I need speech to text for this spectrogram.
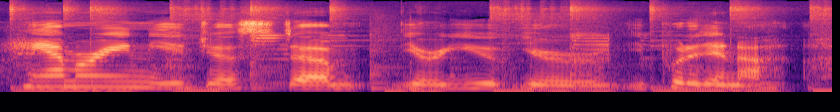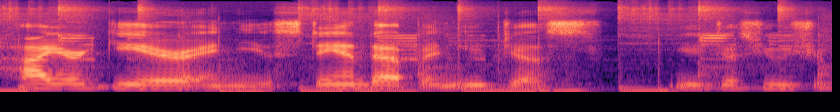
Hammering, you just um, you're, you you're, you put it in a higher gear and you stand up and you just you just use your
